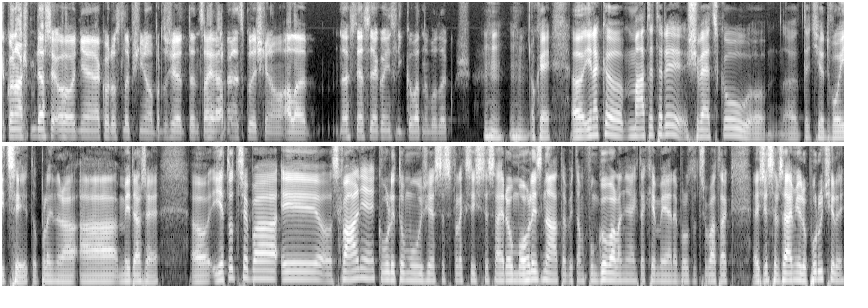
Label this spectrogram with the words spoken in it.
jako náš midař je o hodně jako dost lepší, no, protože ten Sahir je neskutečně, no, ale nechci asi jako nic líkovat, nebo tak už. Mm-hmm, mm, OK. Uh, jinak uh, máte tedy švédskou uh, teď dvojici, Toplinera a Midaře. Uh, je to třeba i schválně kvůli tomu, že se s Flexi se Sajdou mohli znát, aby tam fungovala nějak ta chemie, nebylo to třeba tak, že se vzájemně doporučili?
